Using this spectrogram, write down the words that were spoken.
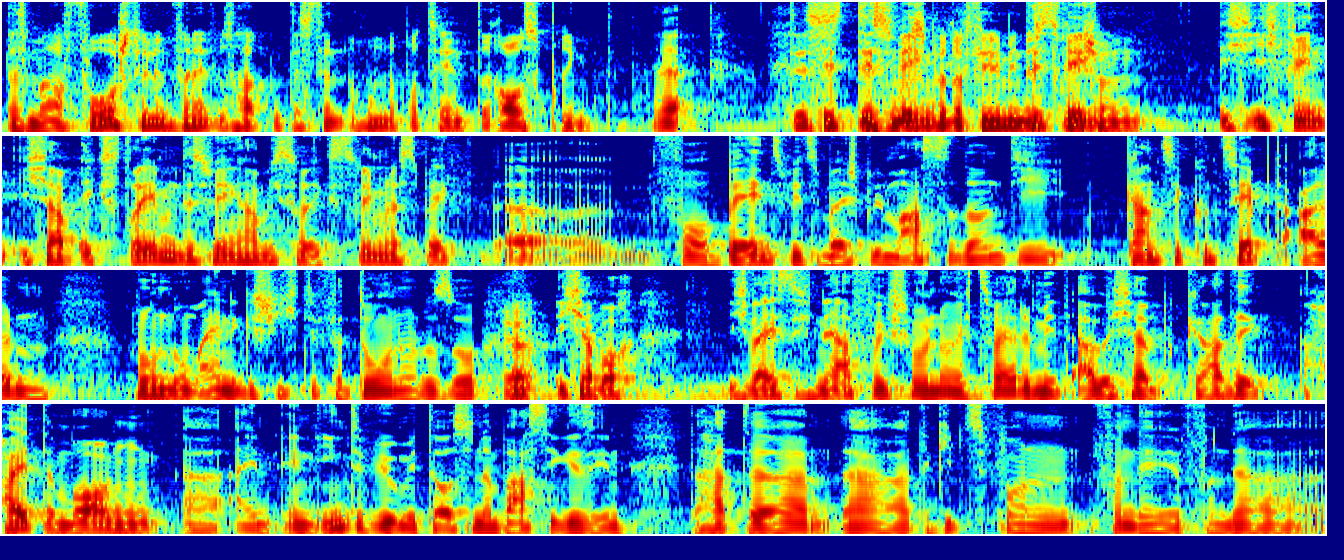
dass man eine Vorstellung von etwas hat und das dann 100% rausbringt. Ja. Das, Des- das muss bei der Filmindustrie deswegen- schon. Ich, ich finde, ich habe extrem, deswegen habe ich so extrem Respekt äh, vor Bands wie zum Beispiel Mastodon, die ganze Konzeptalben rund um eine Geschichte vertonen oder so. Ja. Ich habe auch, ich weiß, ich nerv euch schon euch zwei damit, aber ich habe gerade heute Morgen äh, ein, ein Interview mit Thorsten Abassi gesehen. Da hat äh, da gibt es von, von, der, von der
